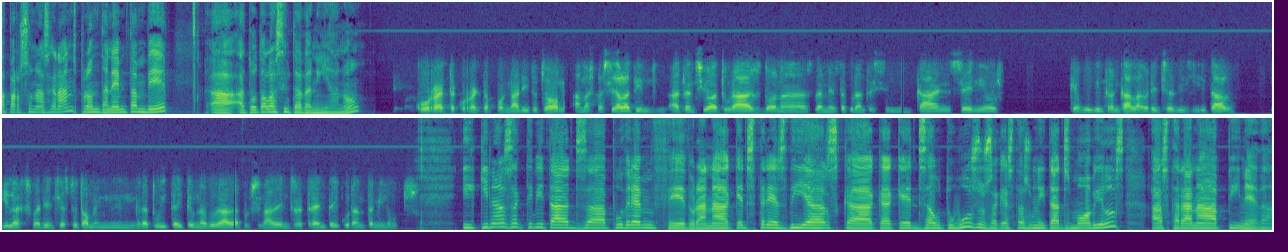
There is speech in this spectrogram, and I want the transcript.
a persones grans, però entenem també a, a tota la ciutadania, no? Correcte, correcte, pot anar-hi tothom, amb especial atenció a aturats, dones de més de 45 anys, sèniors, que vulguin trencar la bretxa digital i l'experiència és totalment gratuïta i té una durada aproximada entre 30 i 40 minuts. I quines activitats eh, podrem fer durant aquests tres dies que, que aquests autobusos, aquestes unitats mòbils, estaran a Pineda?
